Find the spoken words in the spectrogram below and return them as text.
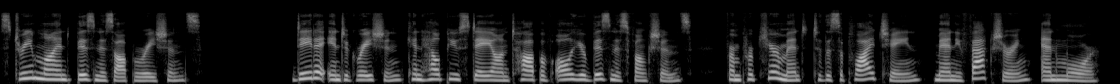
Streamlined business operations. Data integration can help you stay on top of all your business functions, from procurement to the supply chain, manufacturing, and more.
